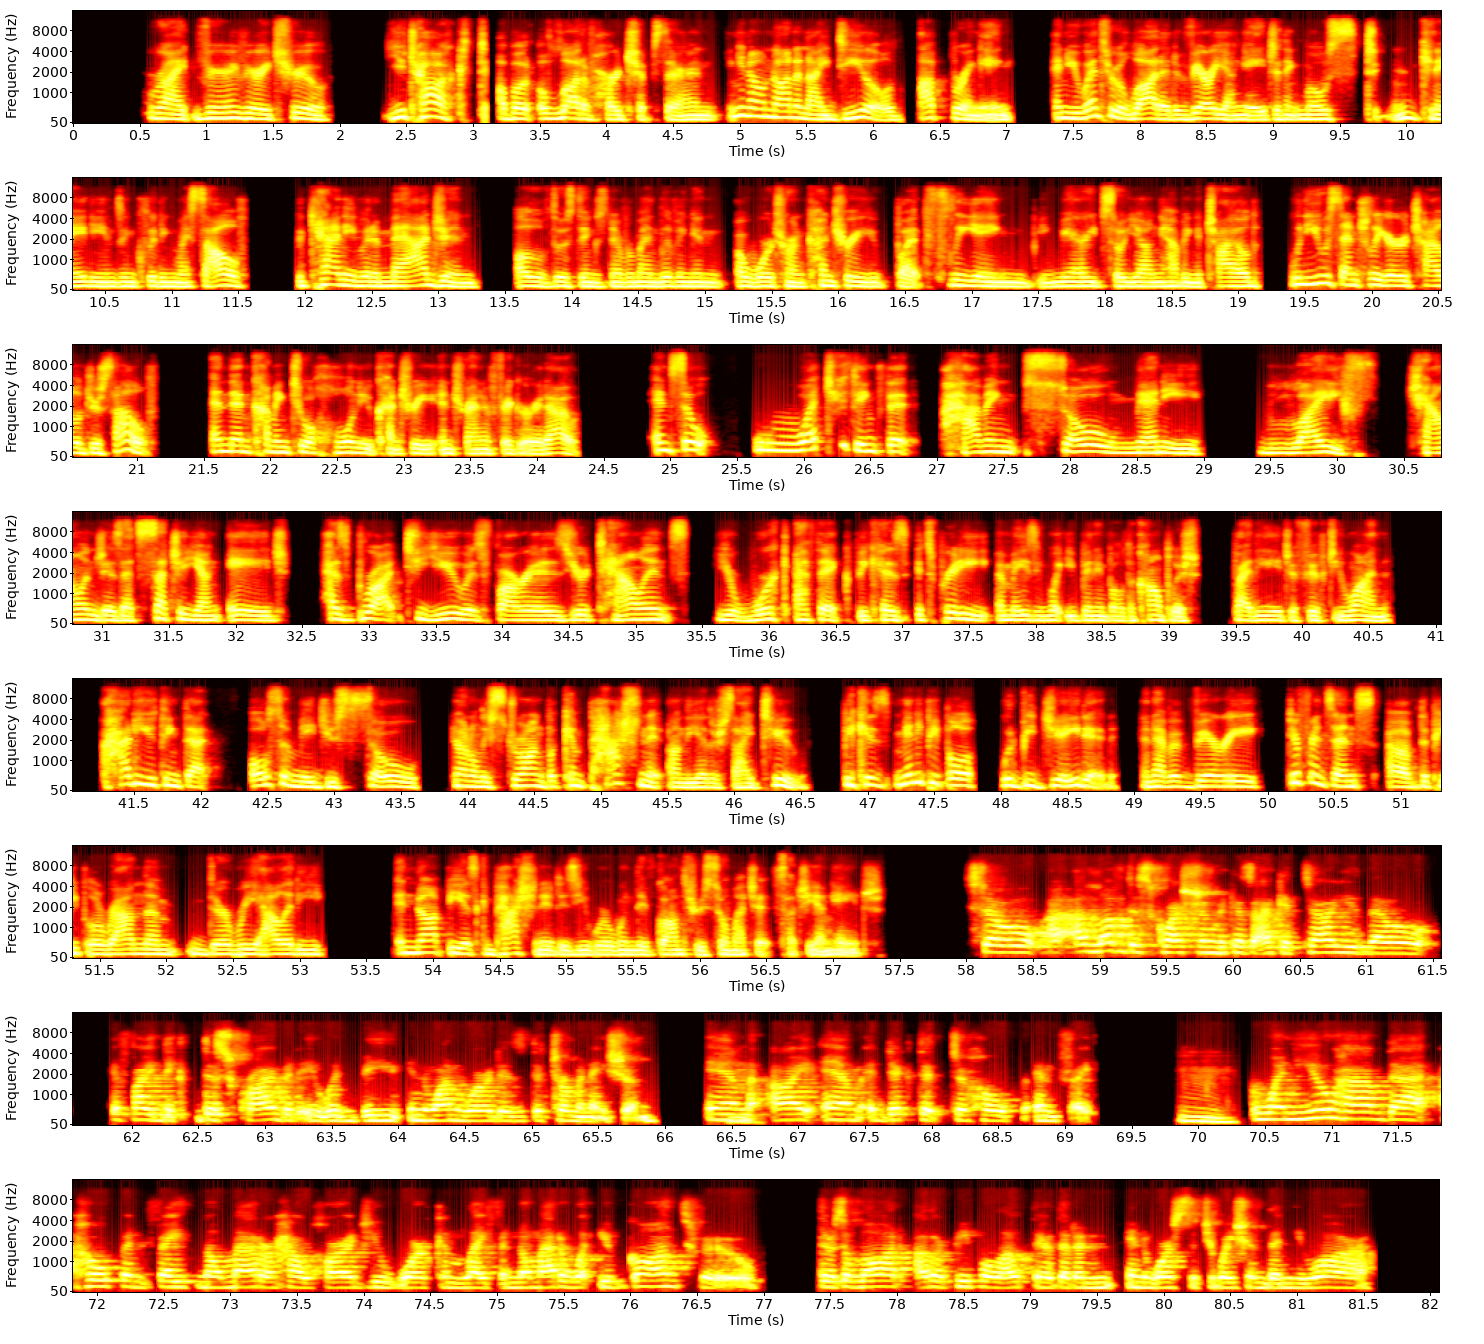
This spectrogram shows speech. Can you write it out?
Right. Very, very true. You talked about a lot of hardships there and, you know, not an ideal upbringing. And you went through a lot at a very young age. I think most Canadians, including myself, can't even imagine all of those things, never mind living in a war torn country, but fleeing, being married so young, having a child when you essentially are a child yourself and then coming to a whole new country and trying to figure it out. And so, what do you think that having so many life challenges at such a young age has brought to you as far as your talents, your work ethic? Because it's pretty amazing what you've been able to accomplish by the age of 51. How do you think that also made you so not only strong, but compassionate on the other side too? Because many people would be jaded and have a very different sense of the people around them, their reality, and not be as compassionate as you were when they've gone through so much at such a young age? So I love this question because I could tell you, though, if I de- describe it, it would be in one word is determination. And mm. I am addicted to hope and faith. Mm. When you have that hope and faith, no matter how hard you work in life and no matter what you've gone through, there's a lot other people out there that are in, in worse situation than you are.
